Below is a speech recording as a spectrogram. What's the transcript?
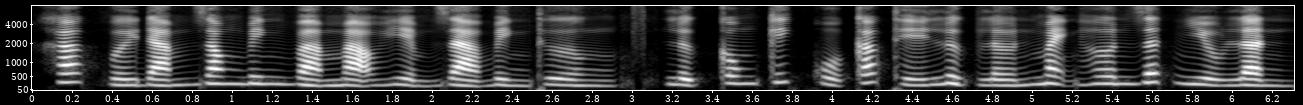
Khác với đám rong binh và mạo hiểm giả bình thường, lực công kích của các thế lực lớn mạnh hơn rất nhiều lần.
